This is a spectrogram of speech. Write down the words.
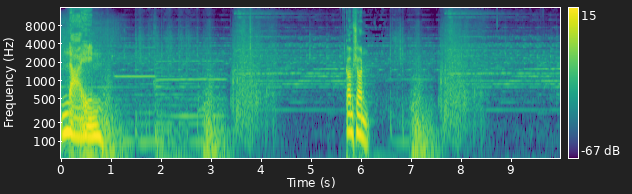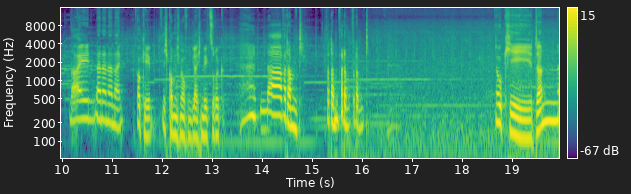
Nein. Komm schon. Nein, nein, nein, nein, nein. Okay, ich komme nicht mehr auf den gleichen Weg zurück. Na, verdammt. Verdammt, verdammt, verdammt. Okay, dann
